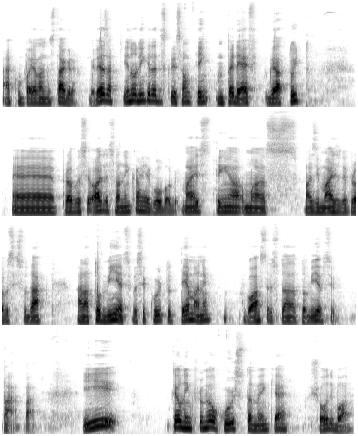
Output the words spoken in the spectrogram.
acompanha lá no Instagram, beleza? E no link da descrição tem um PDF gratuito é, para você. Olha só, nem carregou o bagulho, mas tem umas, umas imagens aí para você estudar anatomia. Se você curte o tema, né? Gosta de estudar anatomia, você pá, pá. E tem o link pro meu curso também, que é show de bola.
